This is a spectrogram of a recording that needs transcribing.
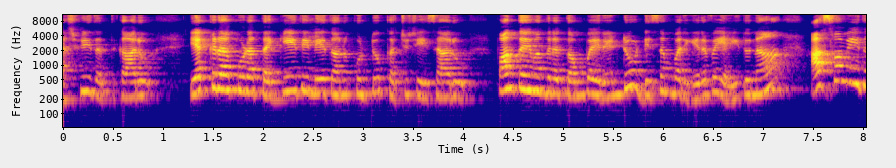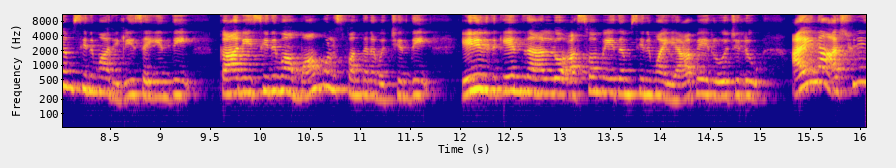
అశ్విని దత్ గారు. ఎక్కడా కూడా తగ్గేది లేదు అనుకుంటూ ఖర్చు చేశారు. పంతొమ్మిది వందల తొంభై రెండు డిసెంబర్ ఇరవై ఐదున అశ్వమేధం సినిమా రిలీజ్ అయ్యింది. కానీ సినిమా మామూలు స్పందన వచ్చింది. ఎనిమిది కేంద్రాల్లో అశ్వమేధం సినిమా యాభై రోజులు. అయినా అశ్విని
